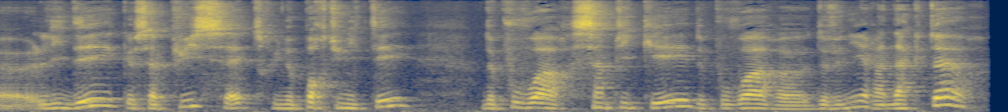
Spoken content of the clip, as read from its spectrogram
euh, l'idée que ça puisse être une opportunité de pouvoir s'impliquer, de pouvoir euh, devenir un acteur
